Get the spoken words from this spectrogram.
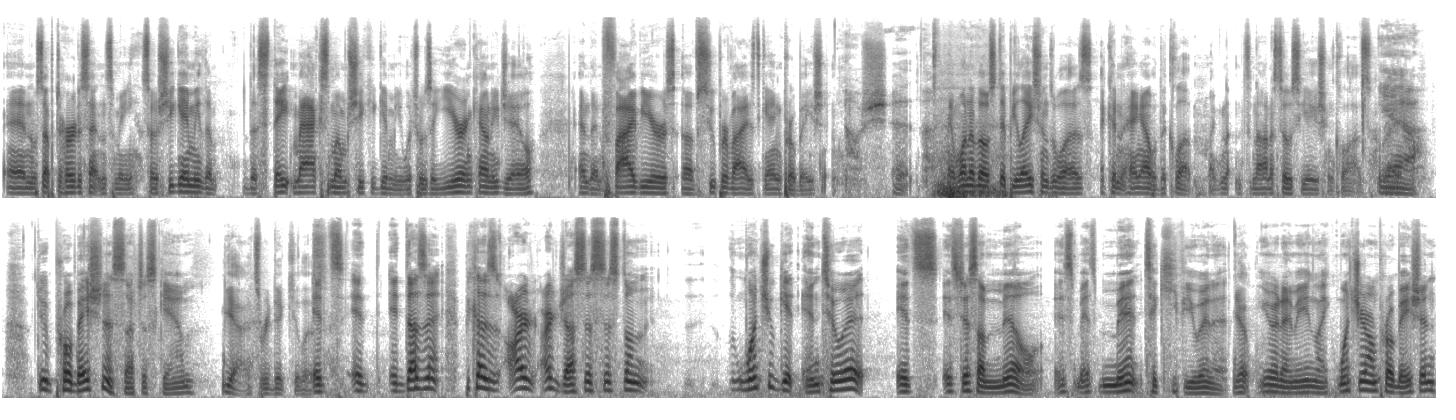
and was up to her to sentence me. So she gave me the the state maximum she could give me, which was a year in county jail, and then five years of supervised gang probation. Oh shit. And one of those stipulations was I couldn't hang out with the club. Like it's a non-association clause. right? Yeah. Dude, probation is such a scam. Yeah, it's ridiculous. It's it it doesn't because our our justice system once you get into it, it's it's just a mill. It's it's meant to keep you in it. Yep. You know what I mean? Like once you're on probation,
